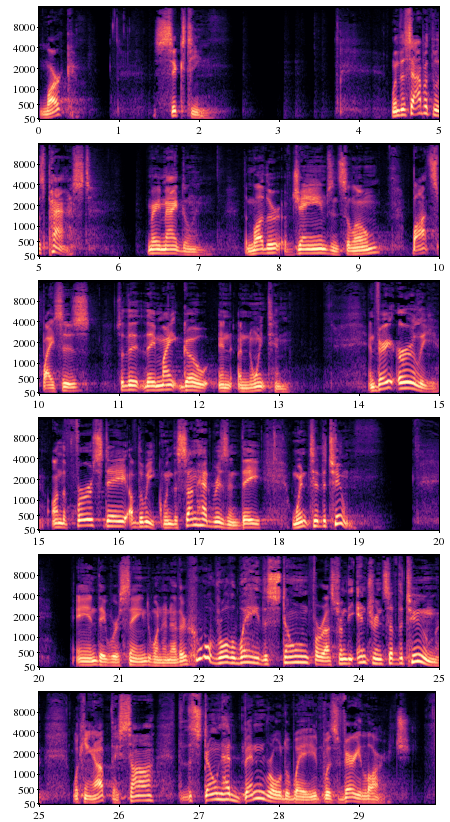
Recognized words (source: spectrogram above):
Mark 16. When the Sabbath was past, Mary Magdalene, the mother of James and Salome, bought spices so that they might go and anoint him. And very early on the first day of the week, when the sun had risen, they went to the tomb. And they were saying to one another, Who will roll away the stone for us from the entrance of the tomb? Looking up, they saw that the stone had been rolled away. It was very large.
